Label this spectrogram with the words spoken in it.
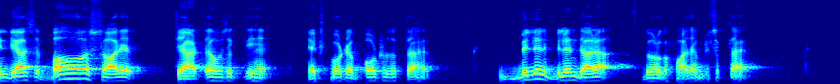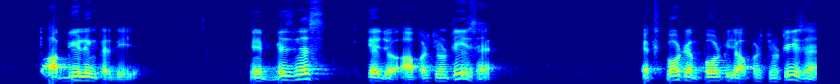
انڈیا سے بہت سارے تجارتیں ہو سکتی ہیں ایکسپورٹ امپورٹ ہو سکتا ہے بلین بلین ڈالا دونوں کا فائدہ مل سکتا ہے تو آپ ڈیلنگ کر دیجیے یعنی بزنس کے جو اپرچونیٹیز ہیں ایکسپورٹ امپورٹ کی جو اپرچونیٹیز ہیں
